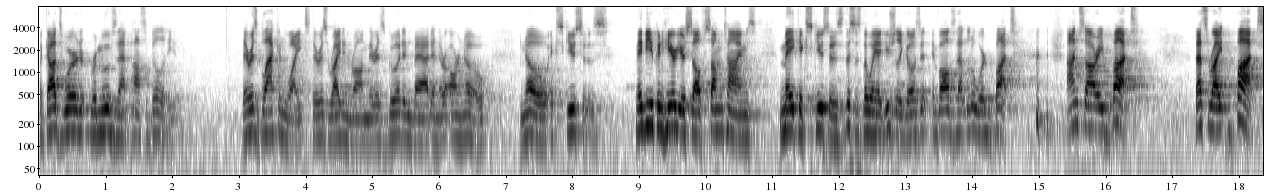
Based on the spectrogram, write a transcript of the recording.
But God's word removes that possibility. There is black and white, there is right and wrong, there is good and bad, and there are no no excuses. Maybe you can hear yourself sometimes make excuses. This is the way it usually goes. It involves that little word, but. I'm sorry, but. That's right, but.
